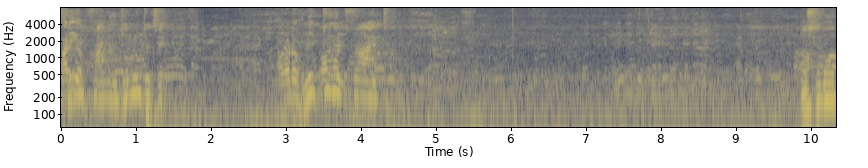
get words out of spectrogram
মারিও। ফাইনাল জমে উঠেছে। আবারও fight Ashirbad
